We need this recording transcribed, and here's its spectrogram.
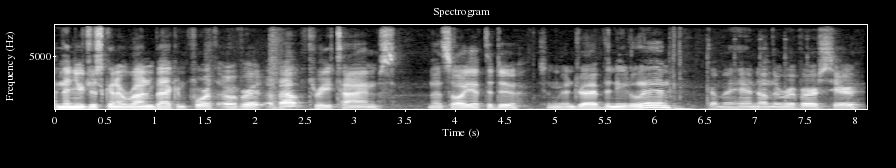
And then you're just gonna run back and forth over it about three times. That's all you have to do. So I'm gonna drive the needle in, got my hand on the reverse here.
